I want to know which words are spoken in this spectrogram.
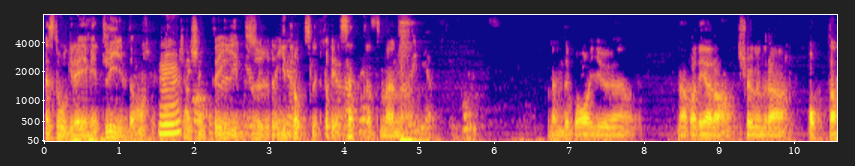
en stor grej i mitt liv då. Mm. Kanske inte id, idrottsligt på det sättet, men, men det var ju, när var det då? 2008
